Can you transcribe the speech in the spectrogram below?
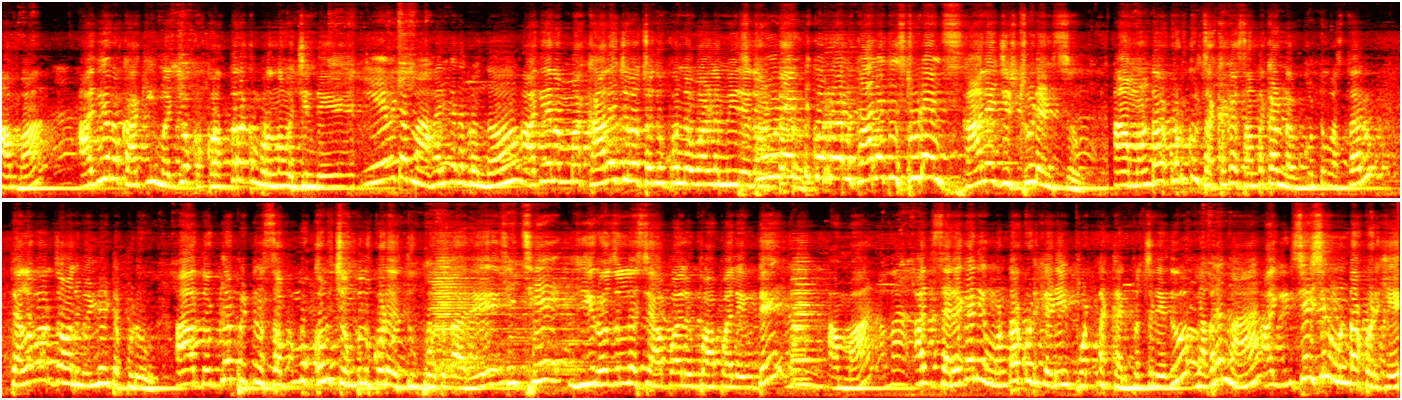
అమ్మా అదేనో కాకి మధ్య ఒక కొత్త రకం బృందం వచ్చింది. ఏమిటమ్మా హరికథ బృందం? అదేనమ్మా కాలేజీలో చదువుకునే వాళ్ళని మీరేదో అంటారు. స్టూడెంట్ కుర్రోళ్ళు కాలేజీ స్టూడెంట్స్. కాలేజీ స్టూడెంట్స్. ఆ మొండా కొడుకులు చక్కగా సంతకాన్ని నవ్వుకుంటూ వస్తారు. తెల్లవారుజామున వెళ్ళేటప్పుడు ఆ దొడ్లో పెట్టిన సబ్బు ముక్కలు చెంబులు కూడా ఎత్తుకుపోతున్నారే. ఈ రోజుల్లో శాపాలు పాపాలు ఏమిటి అమ్మా అది సరేగా నీ ముండా కొడుకు ఎడి పుట్ట కనిపించలేదు. ఎవరమ్మా? ఆ ఇడిసేసిన ముండా కొడుకే.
